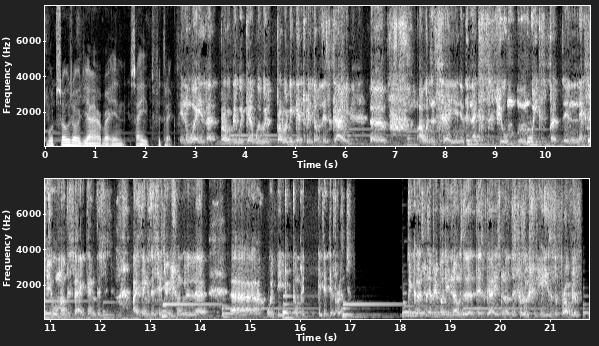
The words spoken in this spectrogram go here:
wordt sowieso het jaar waarin Said vertrekt. In a way that probably we, can, we will probably get rid of this guy. Uh, I wouldn't say in the next few weeks, but in the next few months, I can. This, I think the situation will uh, uh, will be completely different because everybody knows that this guy is not the solution. He is the problem.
